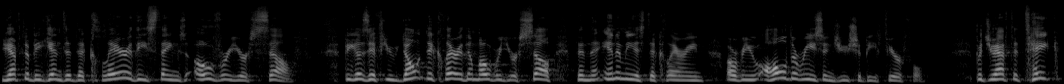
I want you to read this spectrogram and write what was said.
You have to begin to declare these things over yourself. Because if you don't declare them over yourself, then the enemy is declaring over you all the reasons you should be fearful. But you have to take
